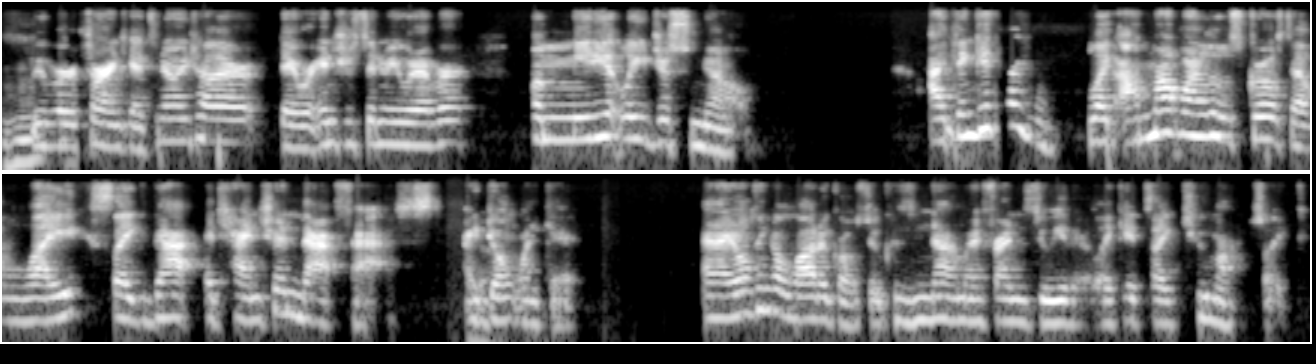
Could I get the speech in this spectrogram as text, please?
Mhm. we were starting to get to know each other, they were interested in me, whatever, immediately just no. I think it's like like I'm not one of those girls that likes like that attention that fast. I Yeah. don't like it. And I don't think a lot of girls do because none of my friends do either. Like it's like too much. Like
